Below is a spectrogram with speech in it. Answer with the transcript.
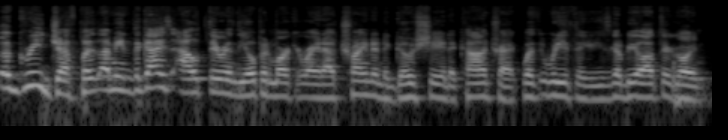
agreed jeff but i mean the guy's out there in the open market right now trying to negotiate a contract what, what do you think he's going to be out there going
